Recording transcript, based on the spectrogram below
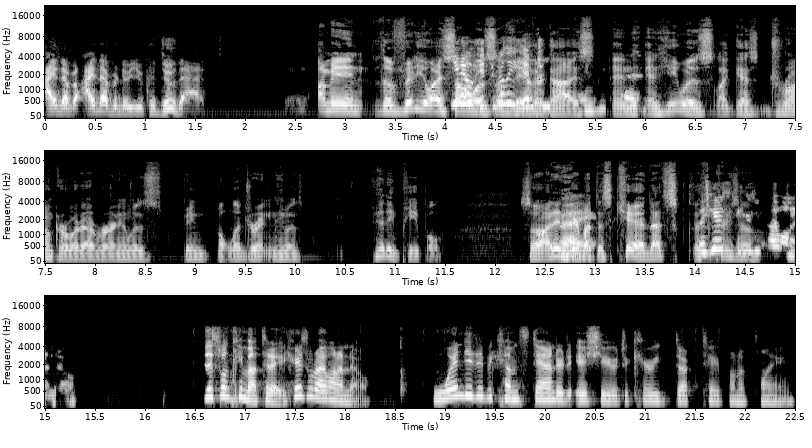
I never I never knew you could do that. I mean, the video I saw know, was it's of really the other guys, interesting and and he was, I guess, drunk or whatever, and he was being belligerent and he was hitting people. So I didn't hear about this kid. That's But that's here's, crazy. here's what I want to know. This one came out today. Here's what I want to know. When did it become standard issue to carry duct tape on a plane?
